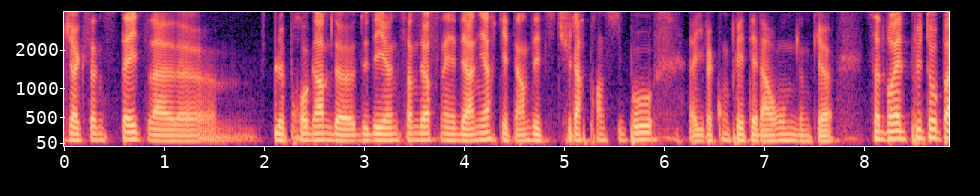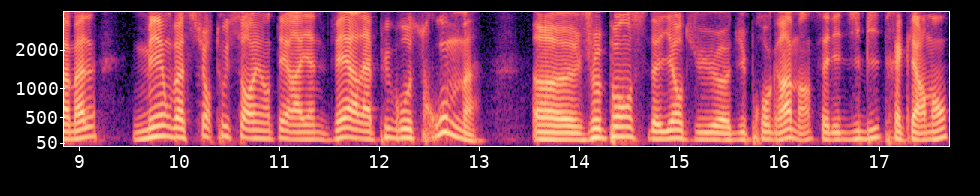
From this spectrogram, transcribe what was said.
Jackson State, le, programme de, de Deion Sanders l'année dernière, qui était un des titulaires principaux. Euh, il va compléter la room, donc ça devrait être plutôt pas mal. Mais on va surtout s'orienter, Ryan, vers la plus grosse room. je pense d'ailleurs du, programme, hein. c'est les DB très clairement.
